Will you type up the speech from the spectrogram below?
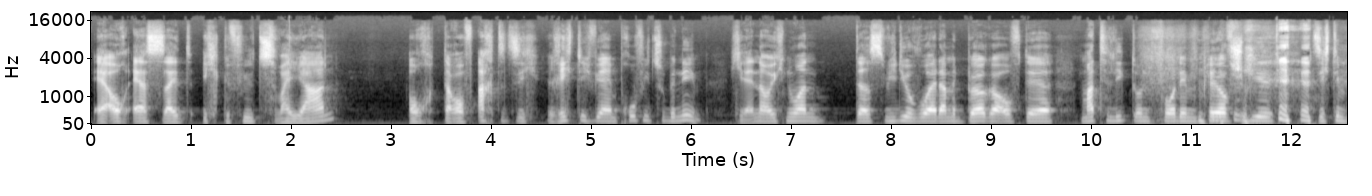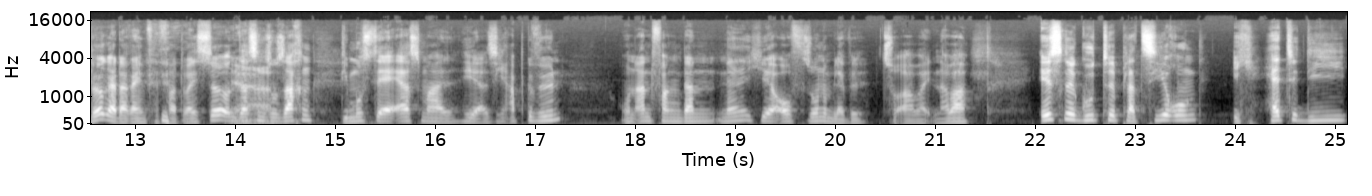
er auch erst seit, ich gefühlt zwei Jahren auch darauf achtet, sich richtig wie ein Profi zu benehmen. Ich erinnere euch nur an das Video, wo er da mit Burger auf der Matte liegt und vor dem Playoff-Spiel sich den Burger da reinpfeffert, weißt du? Und ja. das sind so Sachen, die musste er erstmal hier sich abgewöhnen und anfangen dann ne, hier auf so einem Level zu arbeiten. Aber ist eine gute Platzierung. Ich hätte die.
